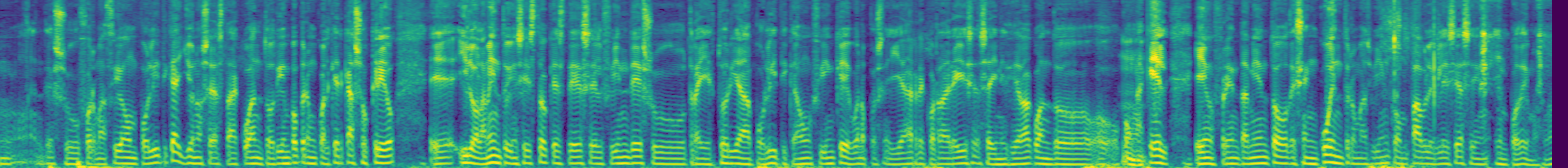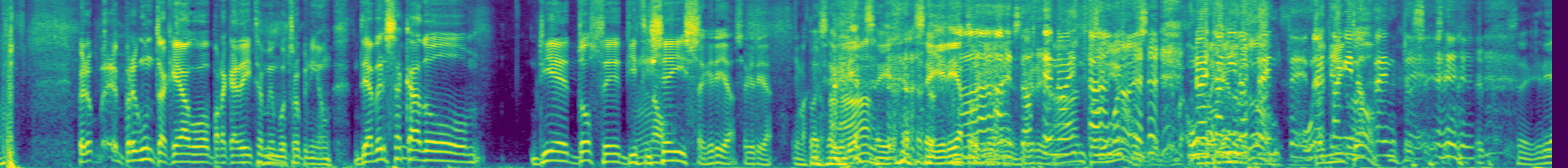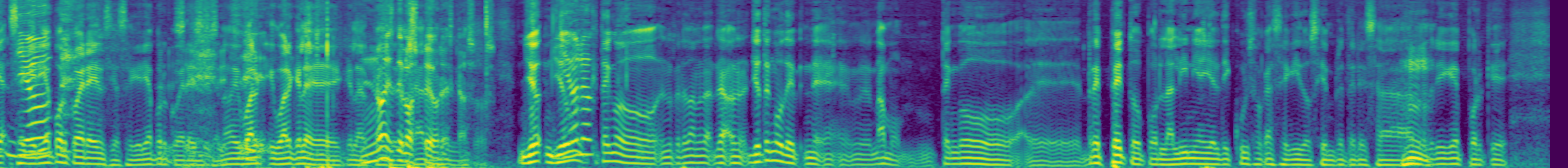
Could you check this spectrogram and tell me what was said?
su formación política. Yo no sé hasta cuánto tiempo, pero en cualquier caso creo, eh, y lo lamento, insisto, que este es el fin de su trayectoria política, un fin que, bueno, pues ya recordaréis, se iniciaba cuando, con mm. aquel enfrentamiento o desencuentro más bien con Pablo Iglesias en, Podemos. Pero eh, pregunta que hago para que deis también vuestra opinión. De haber sacado 10, 12, 16. seguiría, seguiría. Pues seguiría, ah. seguiría, porque ah, entonces no es tan, no es, tan inocente, no es tan inocente. Seguiría, seguiría por coherencia, seguiría por coherencia, ¿no? Igual, igual que, le, que la No es de los peores casos. Yo, yo, tengo, perdón, yo tengo, de, vamos, tengo eh, respeto por la línea y el discurso que ha seguido siempre Teresa mm. Rodríguez, porque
